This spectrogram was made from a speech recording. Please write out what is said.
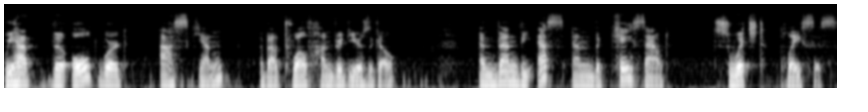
We had the old word Ascian about 1200 years ago, and then the S and the K sound switched places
